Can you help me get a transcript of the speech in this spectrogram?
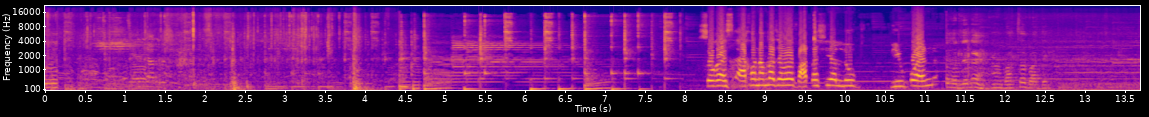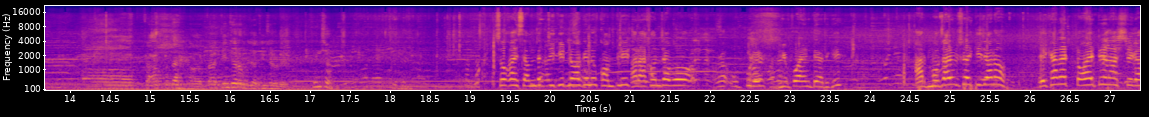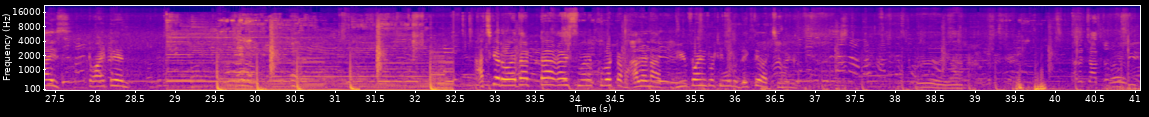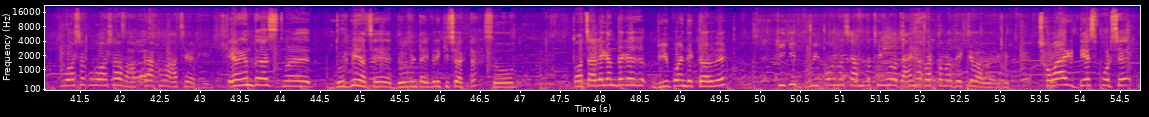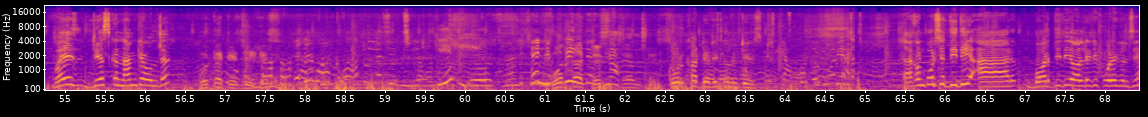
তো গাইস এখন আমরা যাব Batasia loop view point so guys আমাদের টিকিট নেওয়া কিন্তু কমপ্লিট আর এখন যাব উপরে ভিউ পয়েন্টে আর কি। আর মজার বিষয় কি জানো? এখানে টয় ট্রেন আসছে গাইস টয় ট্রেন আজকের ওয়েদারটা গাইস মানে খুব একটা ভালো না। ভিউ পয়েন্টগুলো ঠিকমতো দেখতে পাচ্ছি না। কুয়াশা কুয়াশা ভাবটা এখনও আছে আর কি। এখানে কিন্তু মানে দূরবীন আছে দূরবীন টাইপের কিছু একটা সো তোমার চাইলে এখান থেকে ভিউ পয়েন্ট দেখতে পারবে। কি কি ভিউ পয়েন্ট আছে আমি তো ঠিক মতো জানি না বাট তোমরা দেখতে পারবে আর কি। সবাই ড্রেস পরছে। ভাই ড্রেস কার নাম কে বলতে? কি? গোর্খা ট্রেডিশনাল ড্রেস এখন পড়ছে দিদি আর বর দিদি অলরেডি পড়ে ফেলছে।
